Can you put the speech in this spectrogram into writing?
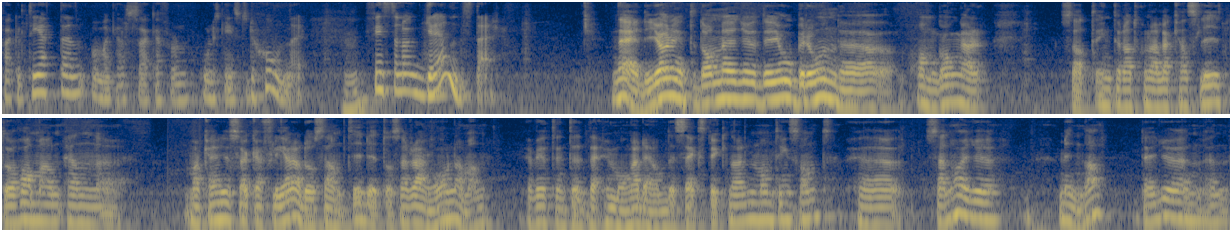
fakulteten och man kan söka från olika institutioner. Mm. Finns det någon gräns där? Nej, det gör det inte. De är ju, det är ju oberoende omgångar. Så att internationella kansliet, då har man en... Man kan ju söka flera då samtidigt och sen rangordnar man. Jag vet inte hur många det är, om det är sex stycken eller någonting sånt. Eh, sen har ju mina, det är ju en, en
